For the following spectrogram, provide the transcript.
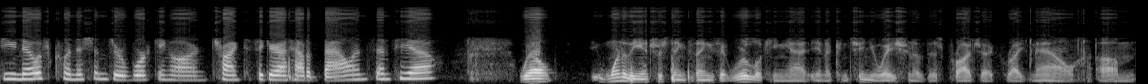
do you know if clinicians are working on trying to figure out how to balance MPO? Well, one of the interesting things that we're looking at in a continuation of this project right now um,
